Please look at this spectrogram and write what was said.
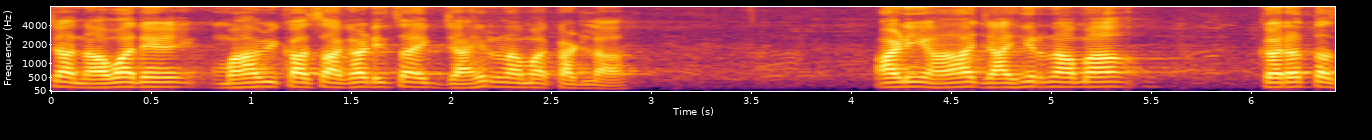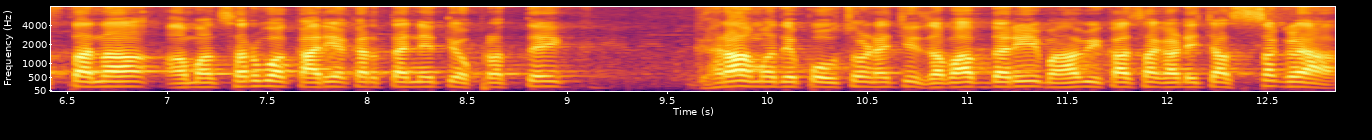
च्या नावाने महाविकास आघाडीचा एक जाहीरनामा काढला. आणि हा जाहीरनामा करत असताना आम्हा सर्व कार्यकर्त्यांनी तो प्रत्येक घरामध्ये पोहोचवण्याची जबाबदारी महाविकास आघाडीच्या सगळ्या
